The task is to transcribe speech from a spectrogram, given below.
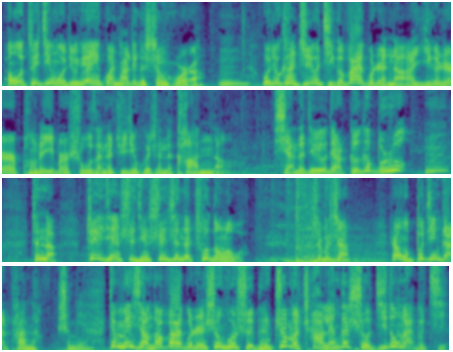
哎，我最近我就愿意观察这个生活啊。嗯，我就看只有几个外国人呐，一个人捧着一本书在那聚精会神的看呢，显得就有点格格不入。嗯，真的，这件事情深深的触动了我，是不是？让我不禁感叹呢。什么呀？就没想到外国人生活水平这么差，连个手机都买不起。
